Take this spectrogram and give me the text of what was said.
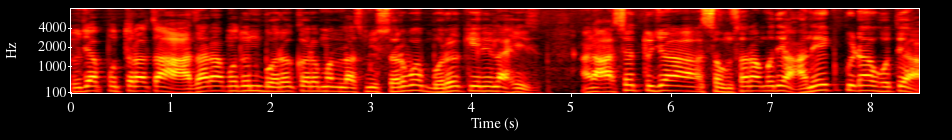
तुझ्या पुत्राचा आजारामधून बरं कर म्हणलास मी सर्व बरं केलेलं आहेस आणि असं तुझ्या संसारामध्ये अनेक पिढा होत्या.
